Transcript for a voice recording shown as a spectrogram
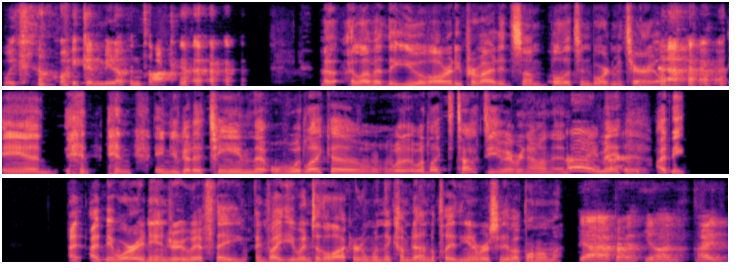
we can we can meet up and talk. I, I, love it that you have already provided some bulletin board material, and, and and and you've got a team that would like a would, would like to talk to you every now and then. Right, I mean, I'd be I, would be worried, Andrew, if they invite you into the locker room when they come down to play the University of Oklahoma. Yeah, I probably, you know, I, I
